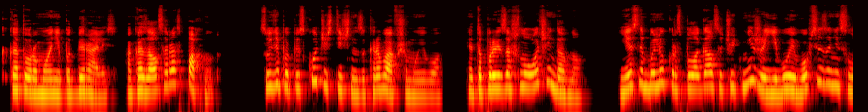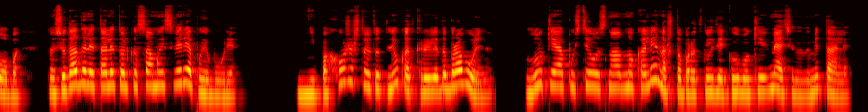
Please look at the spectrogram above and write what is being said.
к которому они подбирались, оказался распахнут. Судя по песку, частично закрывавшему его, это произошло очень давно. Если бы люк располагался чуть ниже, его и вовсе занесло бы, но сюда долетали только самые свирепые бури. Не похоже, что этот люк открыли добровольно. Лукия опустилась на одно колено, чтобы разглядеть глубокие вмятины на металле,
